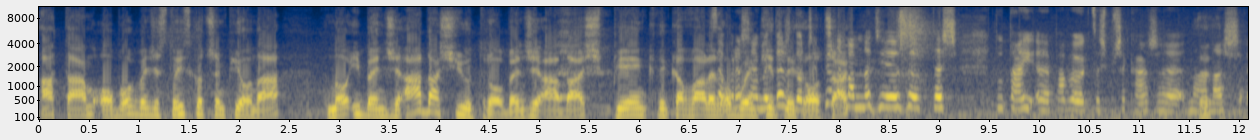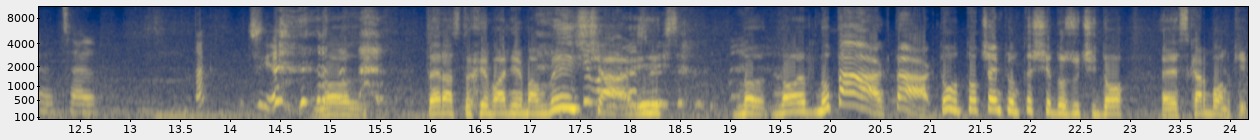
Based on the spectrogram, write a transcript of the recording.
a tam obok będzie stoisko czempiona. No i będzie Adaś jutro, będzie Adaś, piękny kawaler o Zapraszamy też błękitnych do Czepiona. oczach. Mam nadzieję, że też tutaj e, Pawełek coś przekaże na Te- nasz e, cel. Tak? Czy nie? No teraz to chyba nie mam wyjścia. Nie i... No, no, no tak, tak. To, to czempion też się dorzuci do e, skarbonki.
